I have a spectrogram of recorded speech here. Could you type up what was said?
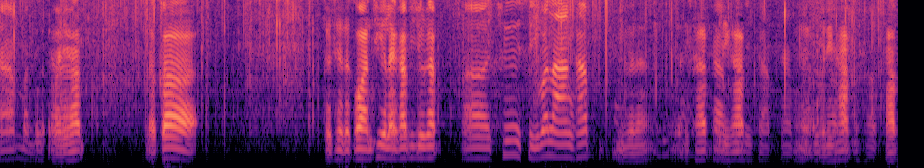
ครับสวัสดีครับ แล้วก็เกษตรกรชื่ออะไรครับพี่ยุทธครับเอ่อชื่อศรีวรางค์ครับอยู่กันแล้วสวัสดีครับสวัสดีครับครับเอ่อสวัสดีครับครับ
